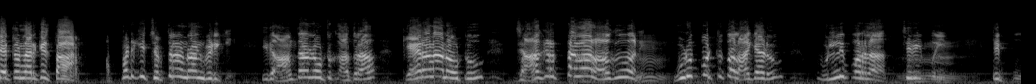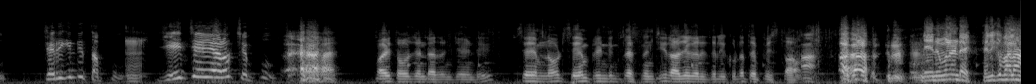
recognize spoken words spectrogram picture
చెట్టు నరికిస్తారు అప్పటికి చెప్తున్నాను రాను వీడికి ఇది ఆంధ్ర నోటు కాదురా కేరళ నోటు జాగ్రత్తగా లాగు అని ఉడుపట్టుతో లాగాడు ఉల్లి పొరల చిరిగిపోయింది టిప్పు జరిగింది తప్పు ఏం చేయాలో చెప్పు ఫైవ్ థౌసండ్ అరేంజ్ చేయండి same note same printing press నుంచి రాజా గారికి తెలియకుండా తెప్పిస్తాం. నేను ఇవ్వనండి ఎందుకు బాలా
